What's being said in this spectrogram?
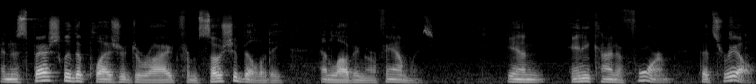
and especially the pleasure derived from sociability and loving our families in any kind of form that's real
